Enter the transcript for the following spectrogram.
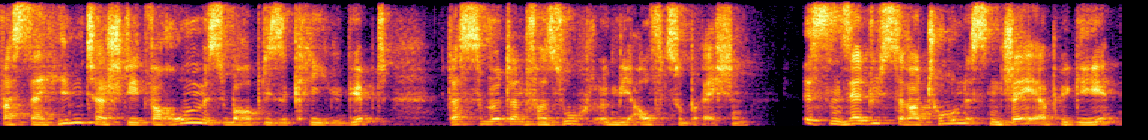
was dahinter steht, warum es überhaupt diese Kriege gibt, das wird dann versucht irgendwie aufzubrechen. Ist ein sehr düsterer Ton, ist ein JRPG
